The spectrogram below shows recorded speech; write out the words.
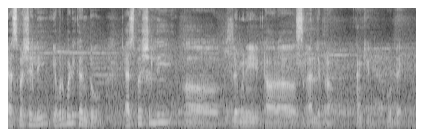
Especially, everybody can do, especially uh, Gemini, Taurus, and Libra. Thank you. Good day.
